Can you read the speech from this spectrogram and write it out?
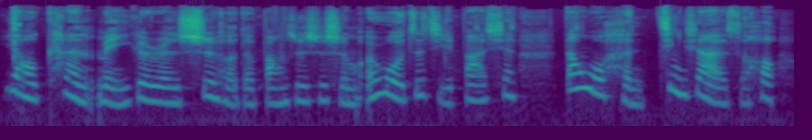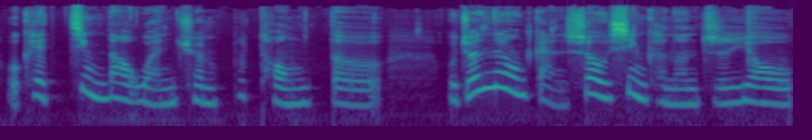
要看每一个人适合的方式是什么。而我自己发现，当我很静下来的时候，我可以静到完全不同的。我觉得那种感受性，可能只有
